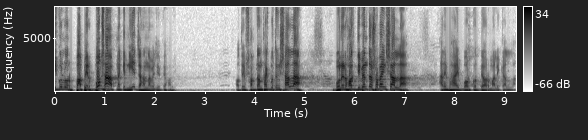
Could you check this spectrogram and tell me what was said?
এগুলোর পাপের বোঝা আপনাকে নিয়ে জাহান্নামে যেতে হবে। অতএব সাবধান থাকব তো ইনশাল্লাহ বোনের হক দিবেন তো সবাই ইনশাল্লাহ আরে ভাই, বরকত দেওয়ার মালিক আল্লাহ।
